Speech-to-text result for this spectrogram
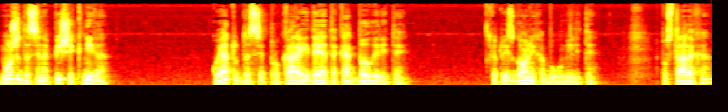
Може да се напише книга, която да се прокара идеята как българите, като изгониха богомилите, пострадаха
